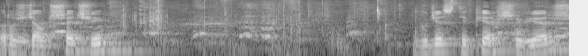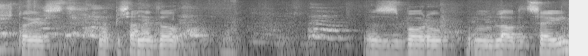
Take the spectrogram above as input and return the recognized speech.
rozdział trzeci. 21 wiersz to jest napisane do zboru w.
